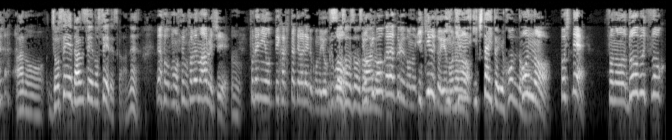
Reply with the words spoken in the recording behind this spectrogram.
あの、女性男性の性ですからね。いや、そうもうそそれもあるし、うん。それによってかき立てられるこの欲望。そうそうそうそう欲望から来るこの生きるというものの生きる生きたいという本能。本能。そして、その動物を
